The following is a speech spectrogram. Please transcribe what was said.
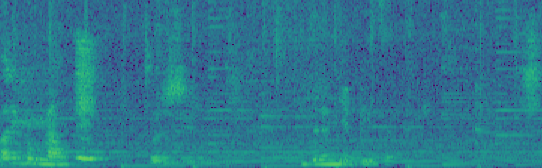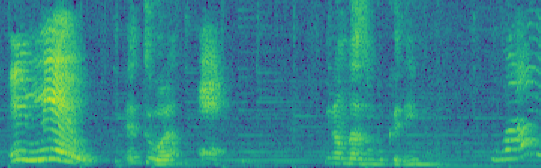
Olha o cogumelo. Estou a ter a minha pizza. É meu! É tua? É. E não me dás um bocadinho? Uai!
